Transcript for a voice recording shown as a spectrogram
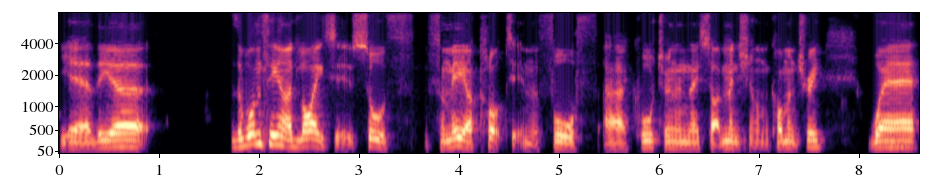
Yeah, the uh, the one thing I'd liked is sort of for me, I clocked it in the fourth uh, quarter, and then they started mentioning on the commentary where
